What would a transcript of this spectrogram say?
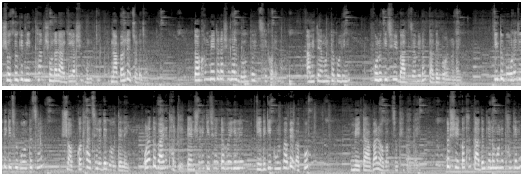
সত্যকে মিথ্যা শোনার আগে আসে হুমকি, না পারলে চলে যাও। তখন মেয়েটার আসলে আর বলতে ইচ্ছে করে না। আমি তো এমনটা বলিনি। কোনো কিছুই বাদ যাবে না তাদের বর্ণনায়। কিন্তু বউরা যদি কিছু বলতে চায় সব কথা ছেলেদের বলতে নেই। ওরা তো বাইরে থাকে। টেনশনে কিছু একটা হয়ে গেলে কেঁদে কি কুল পাবে, বাপু? মেয়েটা আবার অবাক চোখে তাকায়। তো সে কথা তাদের কেন মনে থাকে না?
